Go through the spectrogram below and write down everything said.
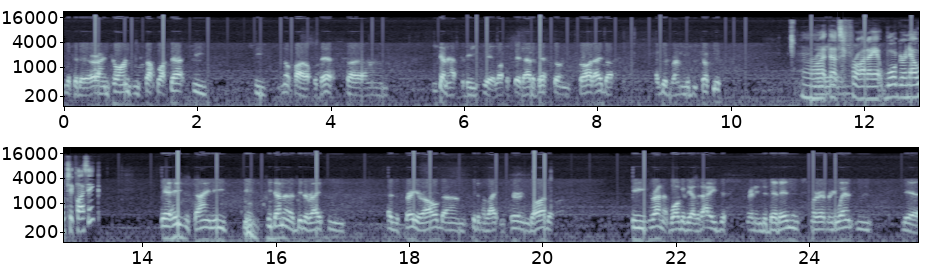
look at her own times and stuff like that, she she's not far off the best. So um, she's going to have to be, yeah, like I said, at her best on Friday, but a good run would be shock me. All right, that's Friday at Wagga and Alta Classic. Yeah, he's the same. He's he done a bit of racing as a three-year-old, um, bit of a late maturing guy, but he ran at Wagga the other day. He just ran into dead ends wherever he went, and yeah,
